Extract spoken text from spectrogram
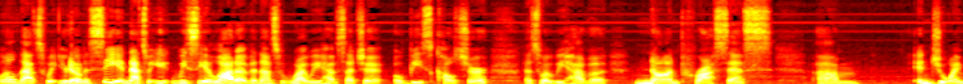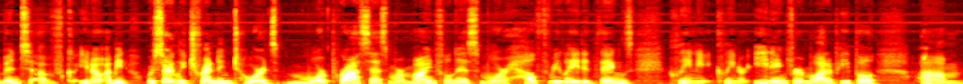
well that's what you're Yeah. going to see and that's what you, we see a lot of and that's why we have such a obese culture that's why we have a non-process um, enjoyment of you know i mean we're certainly trending towards more process more mindfulness more health related things clean cleaner eating for a lot of people um,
